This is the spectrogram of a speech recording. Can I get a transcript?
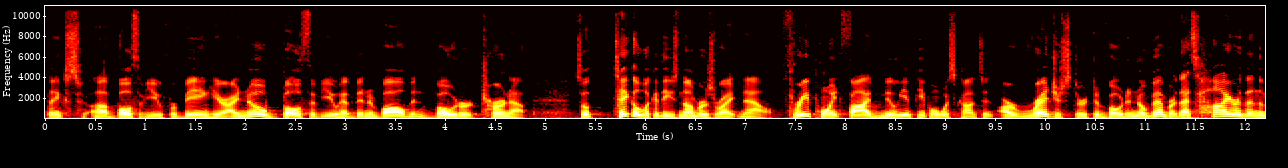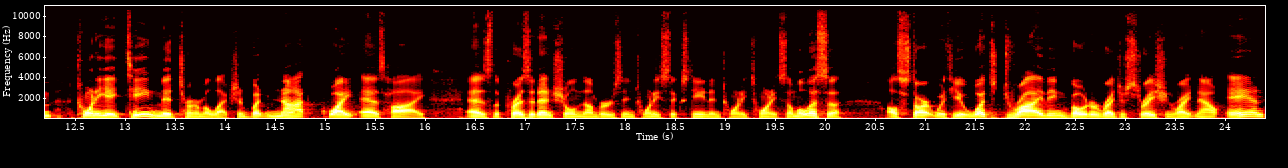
thanks uh, both of you for being here. I know both of you have been involved in voter turnout. So take a look at these numbers right now. 3.5 million people in Wisconsin are registered to vote in November. That's higher than the 2018 midterm election, but not quite as high as the presidential numbers in 2016 and 2020. So, Melissa, I'll start with you. What's driving voter registration right now, and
